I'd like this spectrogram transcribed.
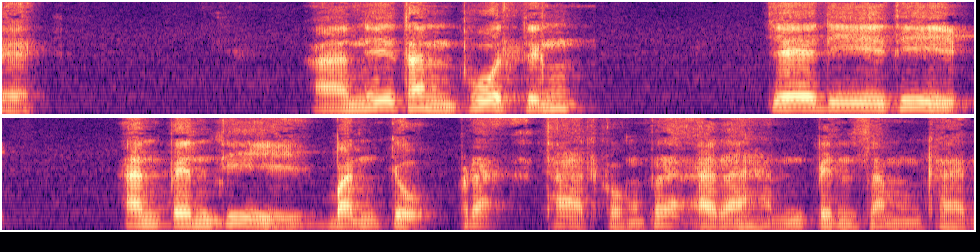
ยอันนี้ท่านพูดถึงเจดีย์ที่อันเป็นที่บรรจุพระธาตุของพระอรหันต์เป็นสำคัญ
